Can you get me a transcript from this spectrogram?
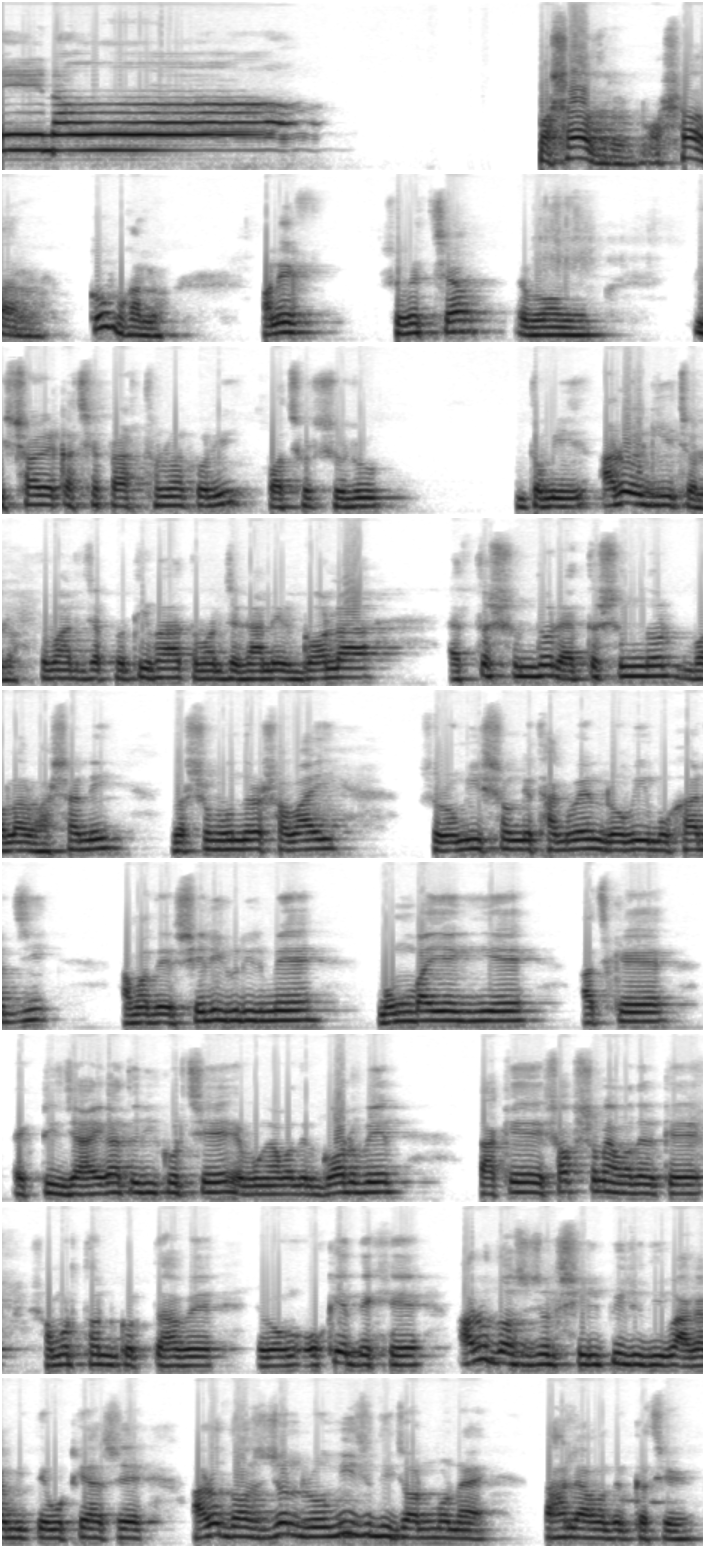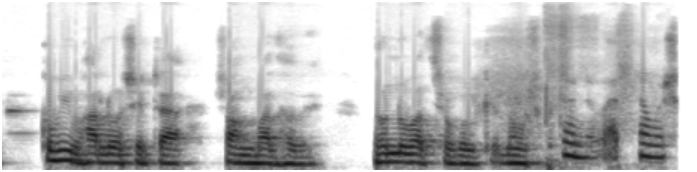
অসাধারণ অসাধারণ, খুব ভালো। অনেক শুভেচ্ছা এবং ঈশ্বরের কাছে প্রার্থনা করি বছর শুরু তুমি আরও এগিয়ে চলো। তোমার যা প্রতিভা, তোমার যে গানের গলা, এত সুন্দর এত সুন্দর বলার ভাষা নেই। দর্শক বন্ধুরা, সবাই রমির সঙ্গে থাকবেন রবি মুখার্জি, আমাদের শিলিগুড়ির মেয়ে, মুম্বাইয়ে গিয়ে আজকে একটি জায়গা তৈরি করছে এবং আমাদের গর্বের, তাকে সবসময় আমাদেরকে সমর্থন করতে হবে এবং ওকে দেখে আরও দশজন শিল্পী যদি আগামীতে উঠে আসে আরও দশজন রমি যদি জন্ম নেয়, তাহলে আমাদের কাছে খুবই ভালো সেটা সংবাদ হবে। ধন্যবাদ সকলকে নমস্কার। ধন্যবাদ নমস্কার।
